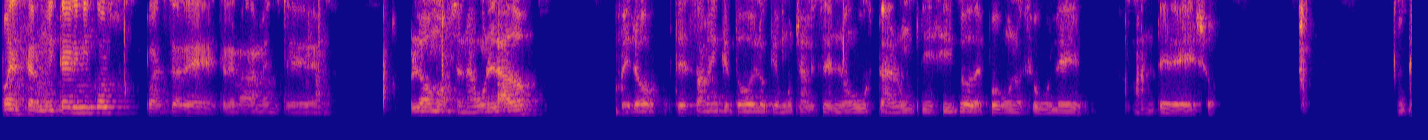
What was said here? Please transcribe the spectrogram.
Pueden ser muy técnicos, pueden ser extremadamente plomos en algún lado, pero ustedes saben que todo lo que muchas veces no gusta en un principio, después uno se vuelve amante de ello. ¿Ok?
